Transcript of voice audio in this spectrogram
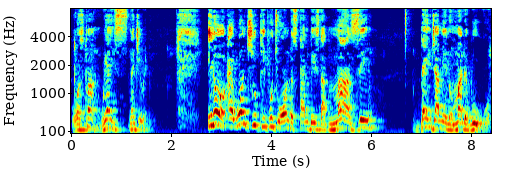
was born? Where is Nigeria? You know, I want you people to understand this that Mazi Benjamin Omadebu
